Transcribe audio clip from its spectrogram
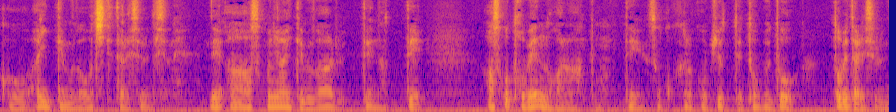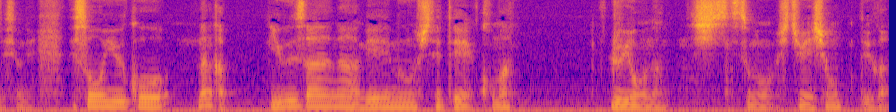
こう、アイテムが落ちてたりするんですよね。で、あ、あそこにアイテムがあるってなって、あそこ飛べんのかなと思って、そこからこうピュって飛ぶと飛べたりするんですよね。でそういうこう、なんかユーザーがゲームをしてて困るようなそのシチュエーションというか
